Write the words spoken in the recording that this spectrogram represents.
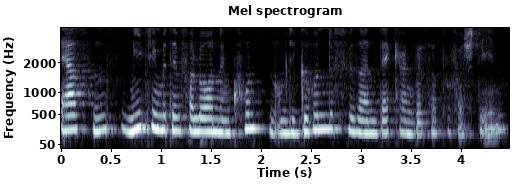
Erstens, Meeting mit dem verlorenen Kunden, um die Gründe für seinen Weggang besser zu verstehen.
